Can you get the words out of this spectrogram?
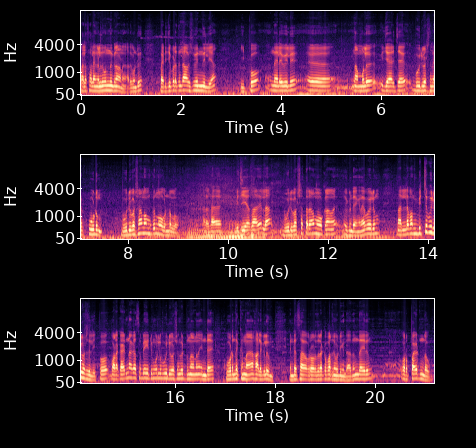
പല സ്ഥലങ്ങളിൽ നിന്ന് നിൽക്കുന്നതാണ്. അതുകൊണ്ട് പരിചയപ്പെടുത്തേണ്ട ആവശ്യം വരുന്നില്ല. ഇപ്പോൾ നിലവിൽ നമ്മൾ വിചാരിച്ച ഭൂരിപക്ഷത്തിനെ കൂടും. ഭൂരിപക്ഷമാണ് നമുക്ക് നോക്കണ്ടല്ലോ. അല്ലാതെ വിജയസാധ്യല്ല ഭൂരിപക്ഷം എത്രയാണ് നോക്കാൻ നോക്കണ്ടേ. എങ്ങനെ പോലും നല്ല വമ്പിച്ച ഭൂരിപക്ഷത്തിൽ ഇപ്പോൾ വടക്കാട് നഗരസഭ ഏറ്റവും കൂടുതൽ ഭൂരിപക്ഷം കിട്ടുന്നതാണ് എന്റെ കൂടെ നിൽക്കുന്ന ആളുകളും എന്റെ സഹപ്രവർത്തകരൊക്കെ പറഞ്ഞുകൊണ്ടിരിക്കുന്നത്. അതെന്തായാലും ഉറപ്പായിട്ടുണ്ടാവും.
